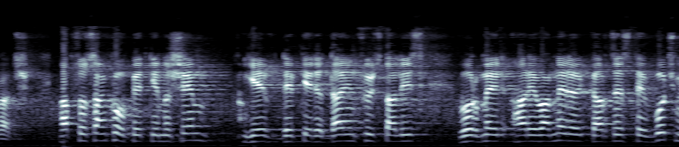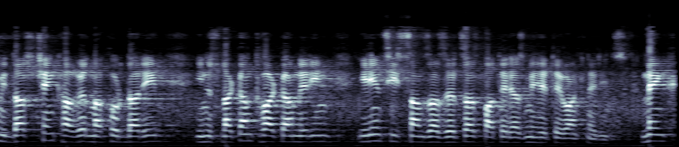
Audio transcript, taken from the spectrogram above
առաջ։ Ափսոսանքով պետք է նշեմ եւ դեպքերը դա են ցույց տալիս, որ մեր հարևանները կարծես թե ոչ մի դաշ չեն քաղել նախորդ դարի 90-ական թվականներին իրենց իսկ սանձազերծած պատերազմի հետևանքներից։ Մենք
